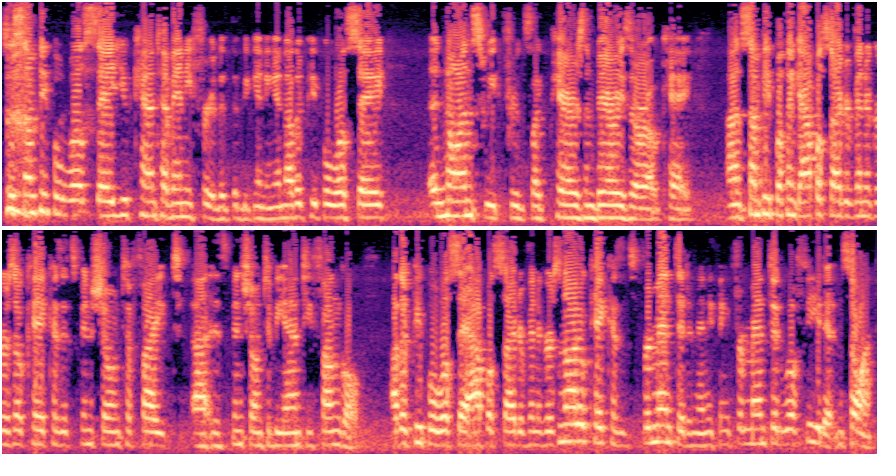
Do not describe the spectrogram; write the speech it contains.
So some people will say you can't have any fruit at the beginning, and other people will say uh, non-sweet fruits like pears and berries are okay. Uh, some people think apple cider vinegar is okay because it's been shown to fight. Uh, it's been shown to be antifungal. Other people will say apple cider vinegar is not okay because it's fermented, and anything fermented will feed it, and so on.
